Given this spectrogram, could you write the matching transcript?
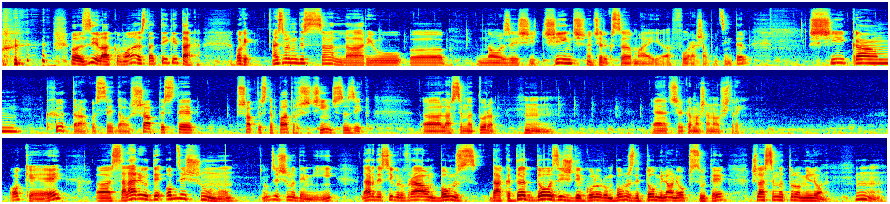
o zi la acum, asta, tiki-taka. Ok, hai să vorbim de salariu. Uh, 95, încerc să mai uh, fur așa puțin tel și cam cât dracu să-i dau, 700, 745 să zic, uh, la semnătură. Hmm. Ia încercăm așa 93. Ok. Uh, salariul de 81, 81 de mii, dar desigur vreau un bonus dacă dă 20 de goluri, un bonus de 2 milioane 800 și la semnătură 1 milion. Hmm.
